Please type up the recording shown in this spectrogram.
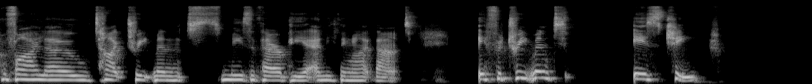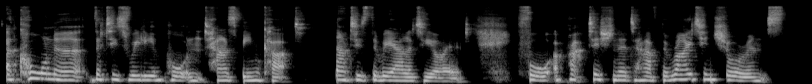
Profhilo type treatments, mesotherapy, anything like that. If a treatment is cheap, a corner that is really important has been cut. That is the reality of it. For a practitioner to have the right insurance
